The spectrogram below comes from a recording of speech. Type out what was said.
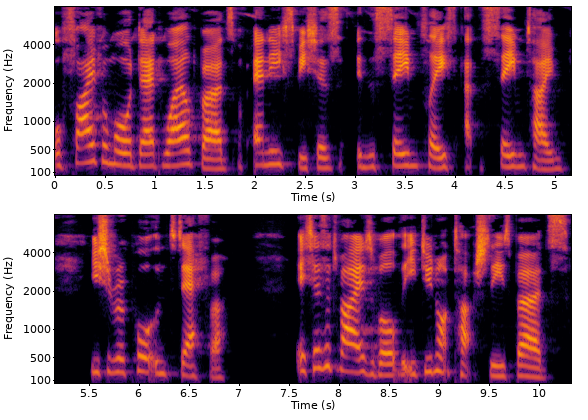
or five or more dead wild birds of any species in the same place at the same time, you should report them to DEFRA. It is advisable that you do not touch these birds.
